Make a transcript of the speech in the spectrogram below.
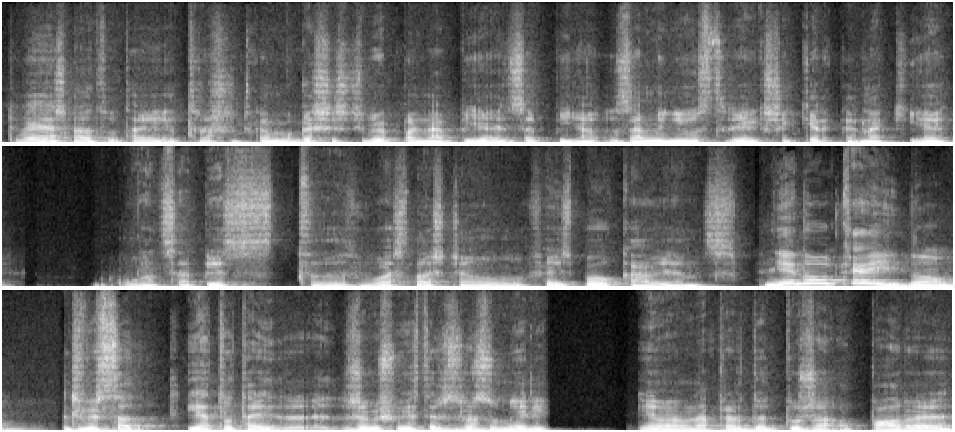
Ty wiesz, no tutaj troszeczkę mogę się z ciebie ponapijać, zamienił stryjek siekierkę na kijek. WhatsApp jest własnością Facebooka, więc... Nie, no okej, okay, no. Znaczy, wiesz co, ja tutaj, żebyśmy też zrozumieli, ja mam naprawdę duże opory,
